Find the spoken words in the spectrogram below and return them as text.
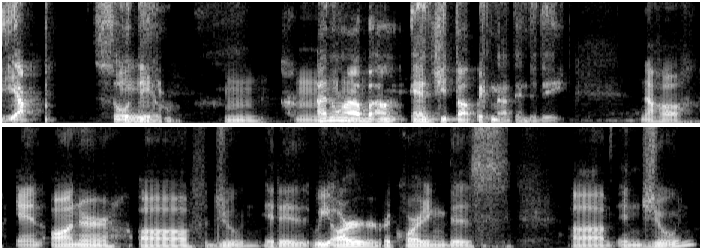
Yep. So, Okay. Dale, Hmm. Hmm. ano nga ba ang edgy topic natin today? Nako, in honor of June, it is we are recording this um, in June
